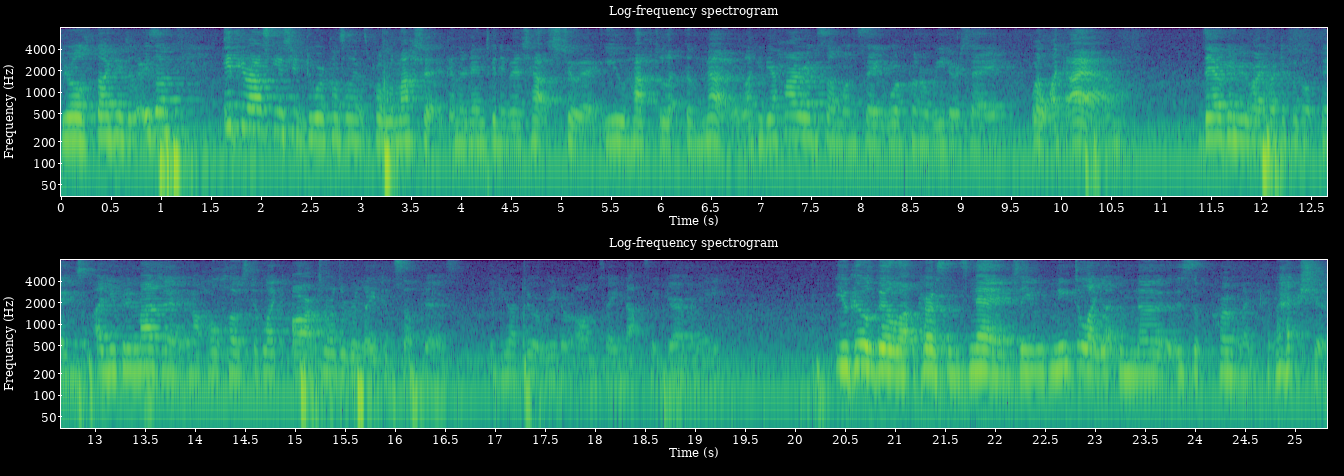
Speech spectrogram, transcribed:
you're all is um, if you're asking a student to work on something that's problematic and their name's going to be attached to it, you have to let them know. Like if you're hiring someone, say, to work on a reader, say, well, like I am, they're going to be writing about difficult things. And you can imagine in a whole host of like art or other related subjects, if you have to do a reader on, say, Nazi Germany, you Google that person's name, so you need to like let them know that this is a permanent connection.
